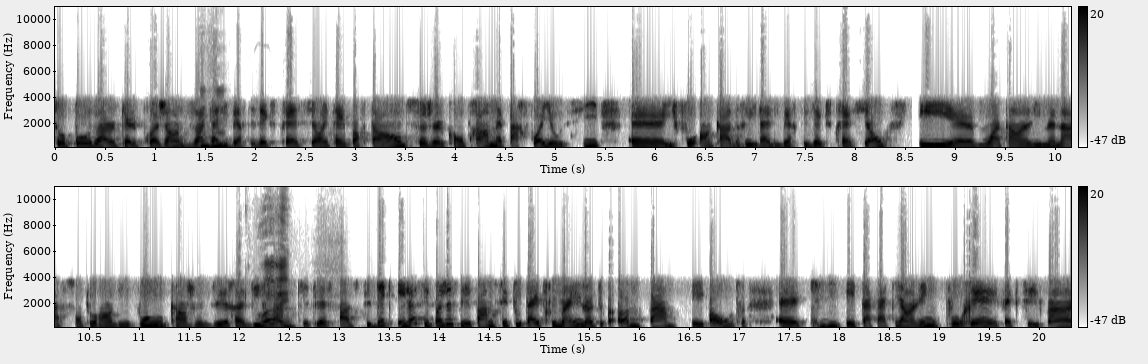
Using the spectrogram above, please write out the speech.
s'opposent à un tel projet en disant que la mhm. liberté d'expression est importante. Ça, je le comprends, mais parfois, il y a aussi, euh, il faut encadrer la liberté d'expression. Et euh, moi, quand les menaces sont au rendez-vous, quand je veux dire euh, des femmes quittent l'espace public, et là, c'est pas juste les femmes, c'est tout être humain, là, hommes, femmes et autres, euh, qui est attaqué en ligne pourrait effectivement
